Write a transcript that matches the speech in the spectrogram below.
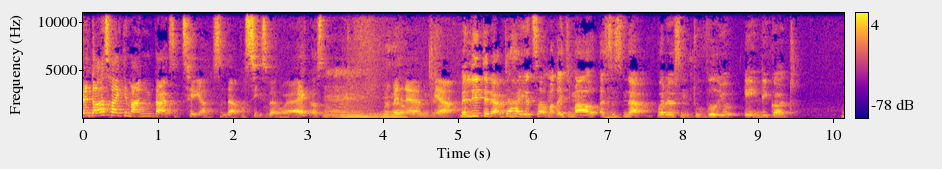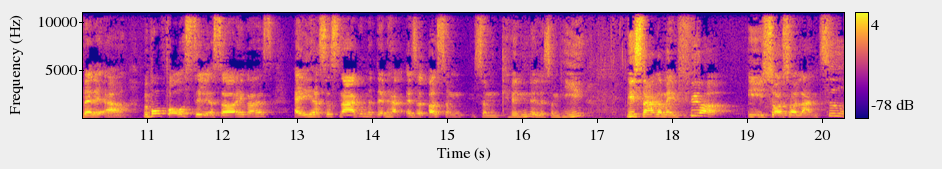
Men der er også rigtig mange, der accepterer sådan der præcis, hvad du er, ikke? Og sådan, Men, Men ja. øhm, ja, Men lige det der, det har irriteret mig rigtig meget. Altså sådan der, hvor det er sådan, du ved jo egentlig godt, hvad det er. Men prøv at forestille jer så, ikke også? At I har så snakket med den her, altså også som, som kvinde eller som pige. Vi snakker med en fyr i så så lang tid,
